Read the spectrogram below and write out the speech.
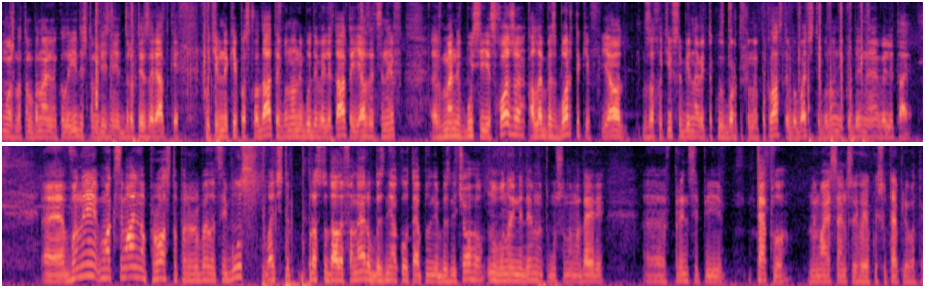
можна там банально, коли їдеш, там різні дроти, зарядки, путівники поскладати, воно не буде вилітати. Я зацінив. е, В мене в бусі є схоже, але без бортиків. Я от захотів собі навіть таку з бортиками покласти, бо бачите, воно нікуди не вилітає. Е, Вони максимально просто переробили цей бус. Бачите, просто дали фанеру без ніякого утеплення, без нічого. Ну воно і не дивно, тому що на Мадейрі, е, в принципі, тепло немає сенсу його якось утеплювати.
